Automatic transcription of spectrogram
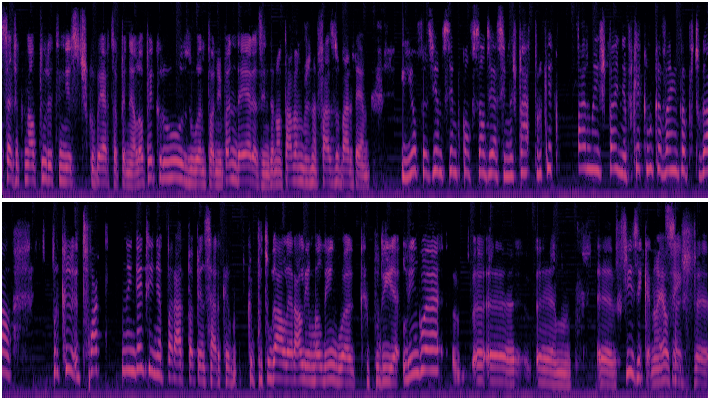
seja, que na altura tinha-se descoberto a Penélope Cruz, o António Bandeiras, ainda não estávamos na fase do Bardem. E eu fazia-me sempre confusão, dizia assim, mas pá, porquê que param em Espanha? Porquê que nunca vêm para Portugal? Porque, de facto, ninguém tinha parado para pensar que, que, Portugal era ali uma língua que podia. língua uh, uh, uh, física, não é? Ou Sim. seja,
